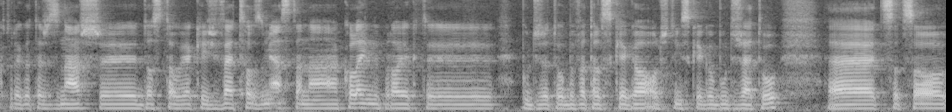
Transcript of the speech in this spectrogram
którego też znasz, dostał jakieś weto z miasta na kolejny projekt budżetu obywatelskiego, olsztyńskiego budżetu. E, Co, co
